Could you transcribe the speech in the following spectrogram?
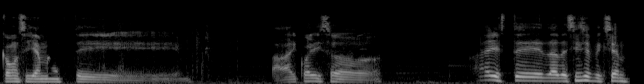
¿Cómo se llama este? Ay, ¿cuál hizo? Ay, este, la de ciencia ficción.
